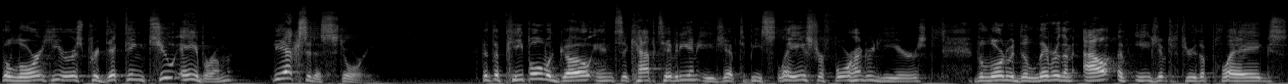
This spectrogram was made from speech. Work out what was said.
The Lord here is predicting to Abram the Exodus story that the people would go into captivity in Egypt to be slaves for 400 years. The Lord would deliver them out of Egypt through the plagues.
